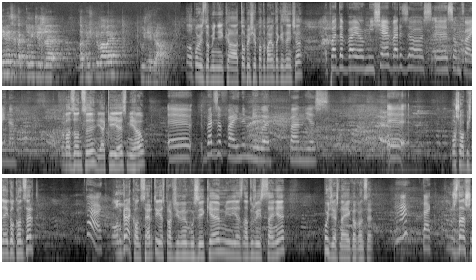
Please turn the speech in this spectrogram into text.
Mniej więcej tak to idzie, że najpierw śpiewamy, później gramy. To opowiedz Dominika, tobie się podobają takie zajęcia? Podobają mi się, bardzo y, są fajne. Prowadzący, jaki jest, Michał? Y, bardzo fajny, miły pan jest. Y, Poszłabyś na jego koncert? tak, Bo On gra koncerty, jest prawdziwym muzykiem, jest na dużej scenie. Pójdziesz na jego koncert. Już znasz,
